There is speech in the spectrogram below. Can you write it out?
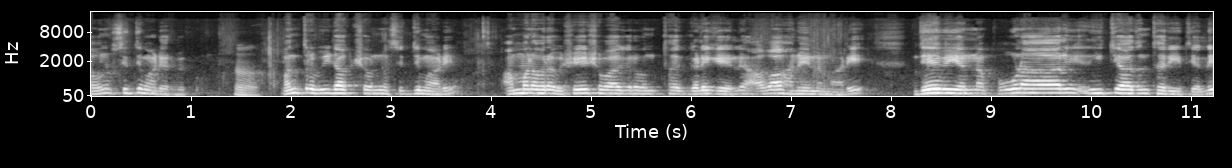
ಅವನು ಸಿದ್ಧಿ ಮಾಡಿರಬೇಕು. ಮಂತ್ರ ಬೀಜಾಕ್ಷವನ್ನು ಸಿದ್ಧಿ ಮಾಡಿ ಅಮ್ಮನವರ ವಿಶೇಷವಾಗಿರುವಂಥ ಗಳಿಗೆಯಲ್ಲಿ ಆವಾಹನೆಯನ್ನು ಮಾಡಿ ದೇವಿಯನ್ನು ಪೂರ್ಣ ರೀತಿಯಾದಂಥ ರೀತಿಯಲ್ಲಿ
